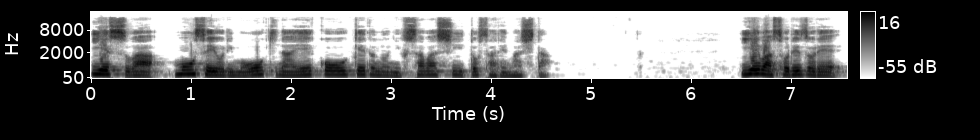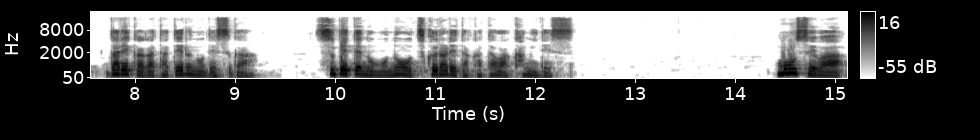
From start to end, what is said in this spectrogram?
イエスはモーセよりも大きな栄光を受けるのにふさわしいとされました。家はそれぞれ誰かが建てるのですが、すべてのものを作られた方は神です。モーセは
